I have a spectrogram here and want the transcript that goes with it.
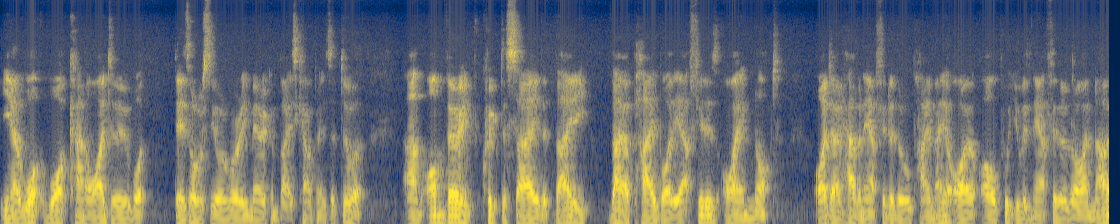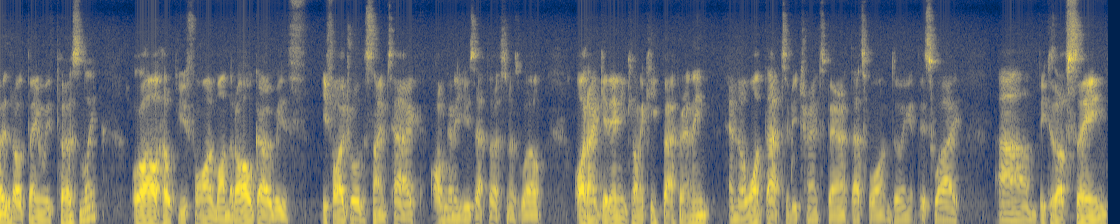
you know, what what can I do? What there's obviously already American-based companies that do it. Um, I'm very quick to say that they they are paid by the outfitters. I am not. I don't have an outfitter that will pay me. I, I'll put you with an outfitter that I know that I've been with personally, or I'll help you find one that I'll go with if I draw the same tag. I'm going to use that person as well. I don't get any kind of kickback or anything, and I want that to be transparent. That's why I'm doing it this way, um, because I've seen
